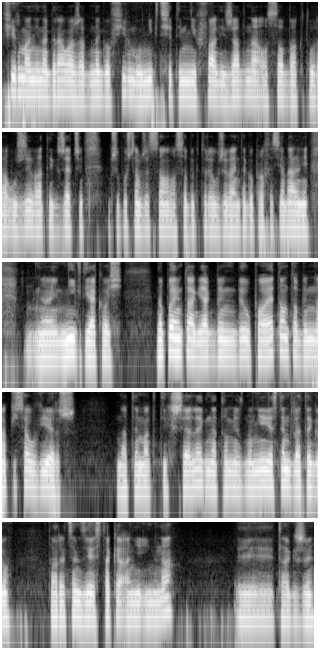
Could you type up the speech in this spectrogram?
firma nie nagrała żadnego filmu, nikt się tym nie chwali, żadna osoba, która używa tych rzeczy. Przypuszczam, że są osoby, które używają tego profesjonalnie. No, Nikt jakoś, no powiem tak, jakbym był poetą, to bym napisał wiersz na temat tych szelek, natomiast no nie jestem, dlatego ta recenzja jest taka, a nie inna. Yy, także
